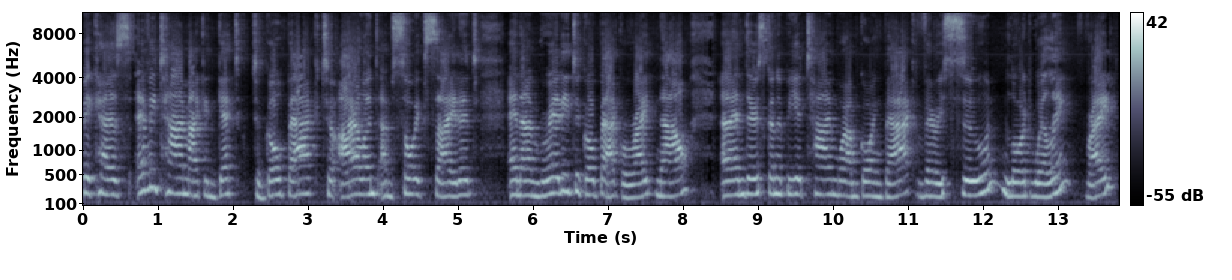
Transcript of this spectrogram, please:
because every time i can get to go back to ireland i'm so excited and i'm ready to go back right now. And there's going to be a time where i'm going back very soon lord willing right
